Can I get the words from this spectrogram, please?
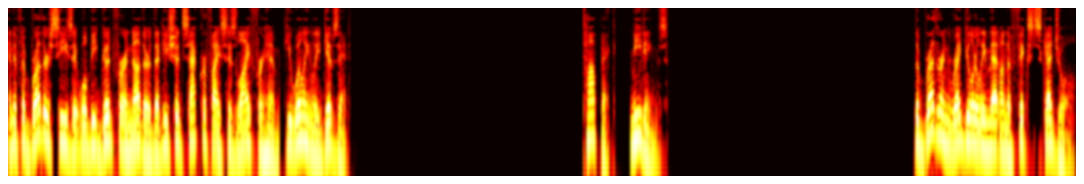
and if a brother sees it will be good for another that he should sacrifice his life for him, he willingly gives it. Meetings The Brethren regularly met on a fixed schedule.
